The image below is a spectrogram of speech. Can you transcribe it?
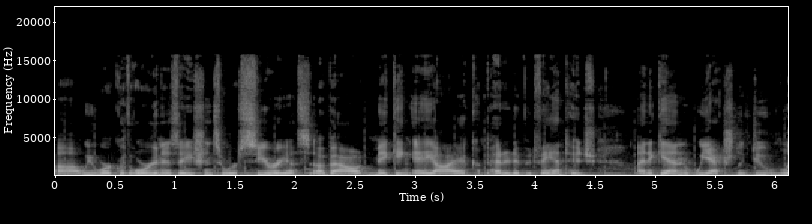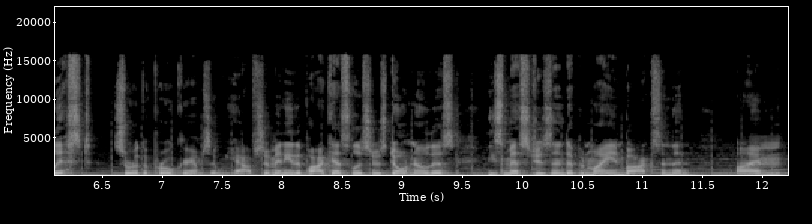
uh, we work with organizations who are serious about making AI a competitive advantage. And again, we actually do list sort of the programs that we have. So many of the podcast listeners don't know this. These messages end up in my inbox, and then I'm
